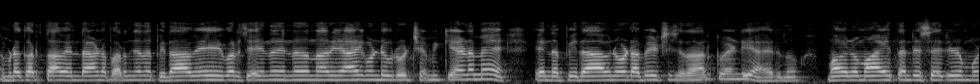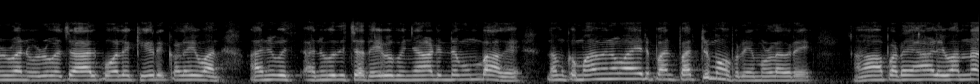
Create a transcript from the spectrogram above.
നമ്മുടെ കർത്താവ് എന്താണ് പറഞ്ഞത്? പിതാവേ ഇവർ ചെയ്യുന്നത് എന്നതെന്ന് അറിയായി കൊണ്ട് ഇവരോട് ക്ഷമിക്കണമേ എന്ന് പിതാവിനോട് അപേക്ഷിച്ചത് ആർക്ക് വേണ്ടിയായിരുന്നു? മൗനമായി തന്റെ ശരീരം മുഴുവൻ ഉഴുവച്ചാൽ പോലെ കീറിക്കളയുവാൻ അനുവ അനുവദിച്ച ദൈവകുഞ്ഞാടിന്റെ മുമ്പാകെ നമുക്ക് മൗനമായിരിക്കാൻ പറ്റുമോ പ്രിയമുള്ളവരെ? ആ പടയാളി വന്ന്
